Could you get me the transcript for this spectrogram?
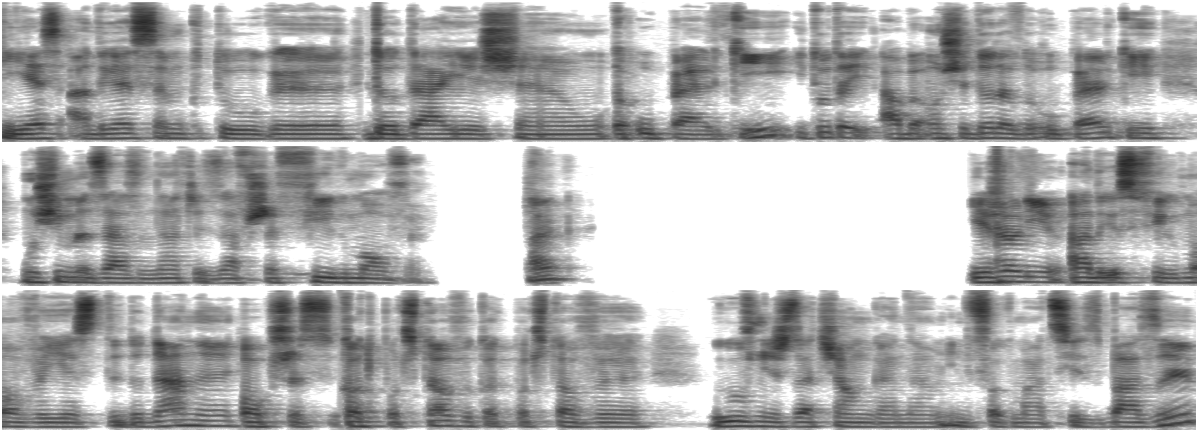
jest adresem, który dodaje się do UPL-ki i tutaj, aby on się dodał do UPL-ki, musimy zaznaczyć zawsze firmowy. Tak? Jeżeli adres firmowy jest dodany poprzez kod pocztowy, kod pocztowy również zaciąga nam informacje z bazy.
